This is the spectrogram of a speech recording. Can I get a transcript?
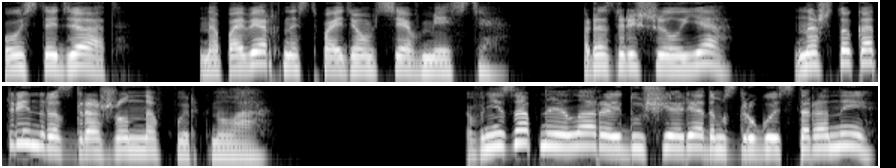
«Пусть идет. На поверхность пойдем все вместе», — разрешил я, на что Катрин раздраженно фыркнула. Внезапная Лара, идущая рядом с другой стороны,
